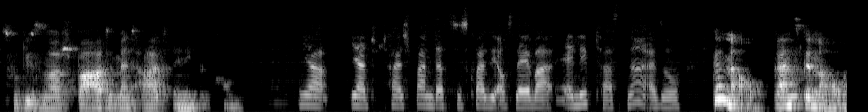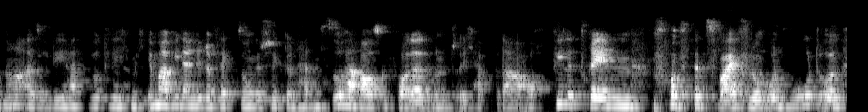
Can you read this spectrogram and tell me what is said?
zu dieser Sparte Mentaltraining gekommen. Ja, ja, total spannend, dass du es quasi auch selber erlebt hast. Ne? Also Genau, ganz genau. Ne? Also die hat wirklich mich immer wieder in die Reflexion geschickt und hat mich so herausgefordert und ich habe da auch viele Tränen von Verzweiflung und Wut und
